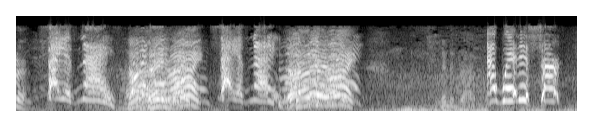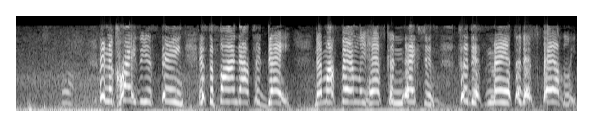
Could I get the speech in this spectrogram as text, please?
murder. Say his name. Daunte Wright. Say his name. Daunte Wright. Lemon drop. I wear this shirt. And the craziest thing is to find out today that my family has connections to this man, to this family.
